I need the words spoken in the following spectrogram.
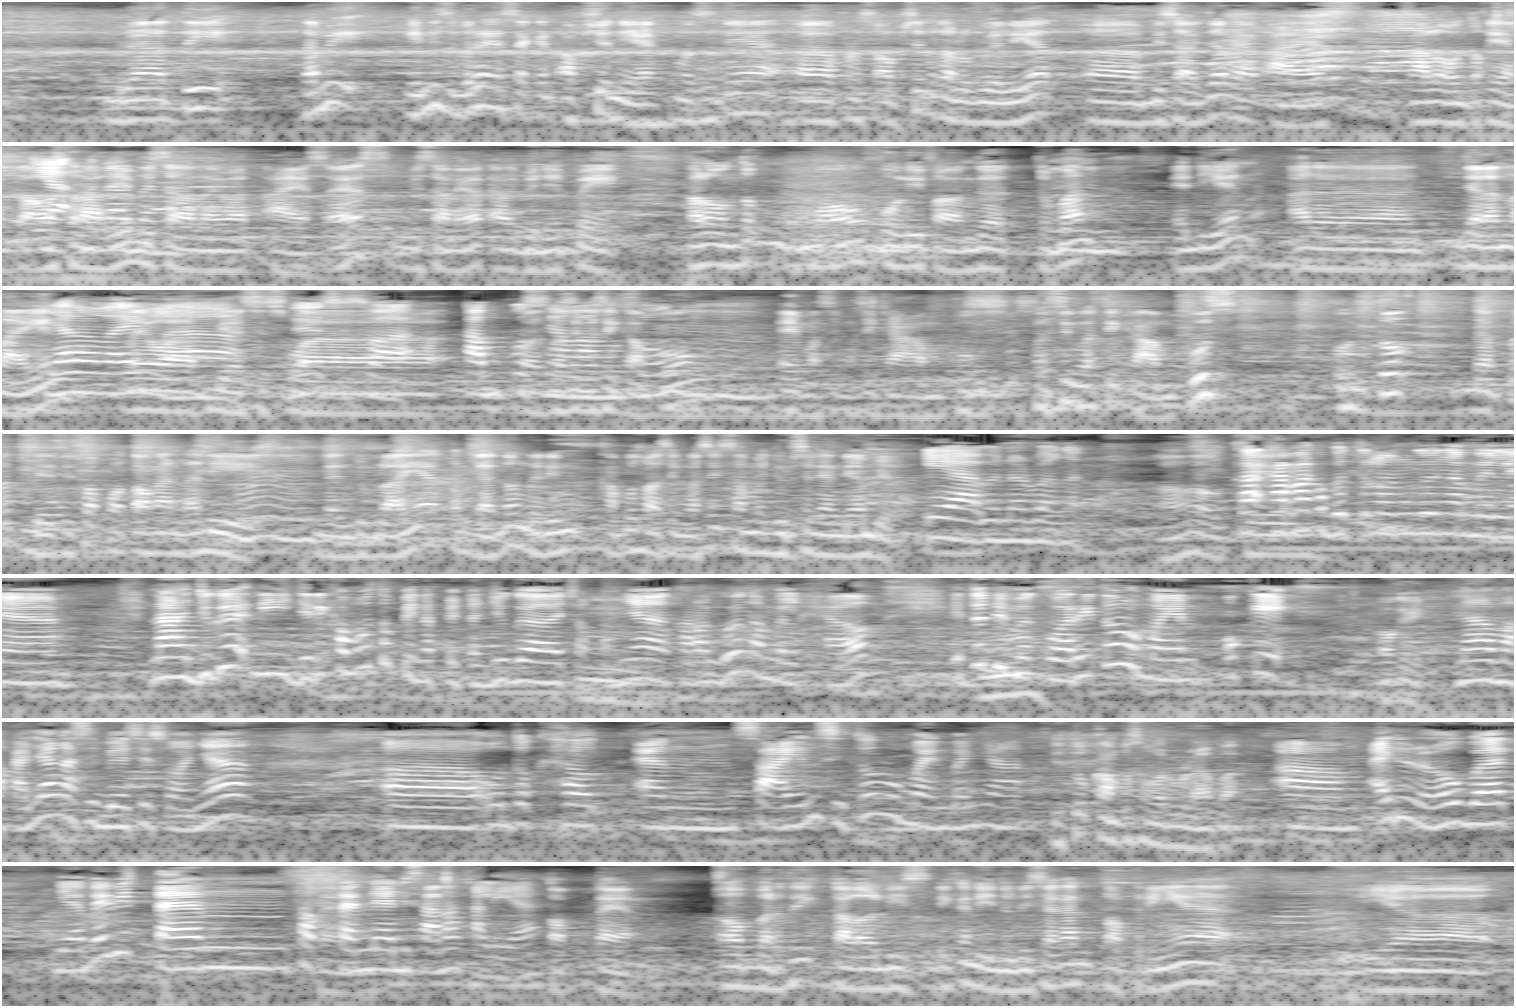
Berarti tapi ini sebenarnya second option ya. Maksudnya uh, first option kalau gue lihat uh, bisa aja lewat AS. Kalau untuk yang ke Iya, Australia benar-benar. bisa lewat ASS, bisa lewat LBDP. Kalau untuk mau fully founded, cuman at the end ada jalan lain Hmm. Jalan lain lewat lah. beasiswa, Beasiswa kampusnya masing-masing langsung. kampung. Mm. Eh masing-masing kampung, masing-masing kampus untuk dapat beasiswa potongan tadi. Mm. Dan jumlahnya tergantung dari kampus masing-masing sama jurusan yang diambil. iya benar banget Oh. Ka- karena kebetulan gue ngambilnya nah juga nih jadi kamu tuh pintar-pintar juga contohnya karena gue ngambil health itu di Hmm. Macquarie tuh lumayan oke Oke. nah makanya ngasih beasiswanya eh, untuk health and science itu lumayan banyak Itu kampus nomor berapa? um, I don't know but ya maybe 10 top 10. 10 nya di sana kali ya Top 10. Oh, berarti kalau di sini kan di Indonesia kan top 3-nya ya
